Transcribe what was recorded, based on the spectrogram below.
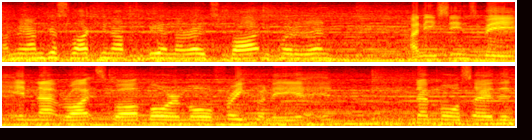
I mean, I'm just lucky enough to be in the right spot and put it in. And you seem to be in that right spot more and more frequently, no more so than,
